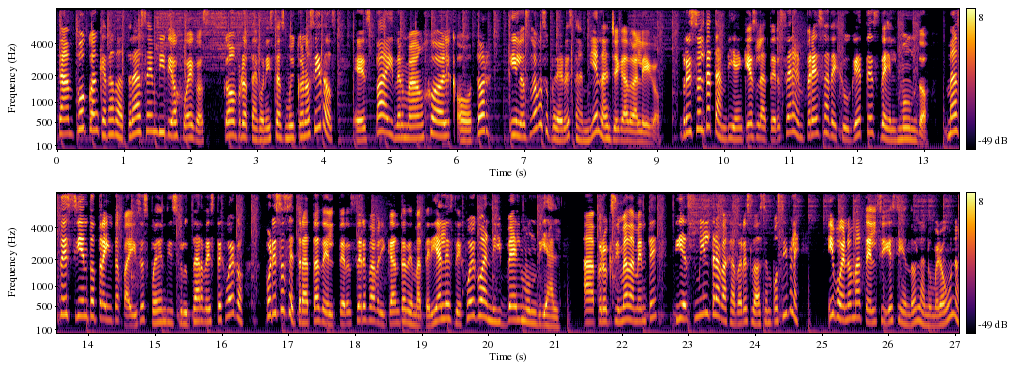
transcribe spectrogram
Tampoco han quedado atrás en videojuegos, con protagonistas muy conocidos, Spider-Man, Hulk o Thor, y los nuevos superhéroes también han llegado a Lego. Resulta también que es la tercera empresa de juguetes del mundo. Más de 130 países pueden disfrutar de este juego. Por eso se trata del tercer fabricante de materiales de juego a nivel mundial. Aproximadamente 10.000 trabajadores lo hacen posible. Y bueno, Mattel sigue siendo la número uno.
